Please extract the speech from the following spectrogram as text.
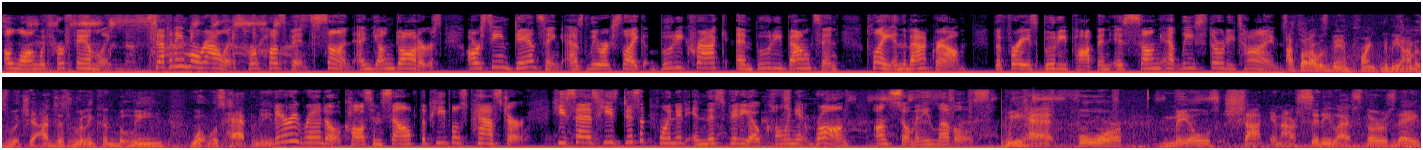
along with her family. Stephanie Morales, her husband, son, and young daughters are seen dancing as lyrics like booty crack and booty bouncin' play in the background. The phrase booty poppin' is sung at least 30 times. I thought I was being pranked, to be honest with you. I just really couldn't believe what was happening. Barry Randall calls himself the people's pastor. He says he's disappointed in this video, calling it wrong on so many levels. We had four males shot in our city last Thursday.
